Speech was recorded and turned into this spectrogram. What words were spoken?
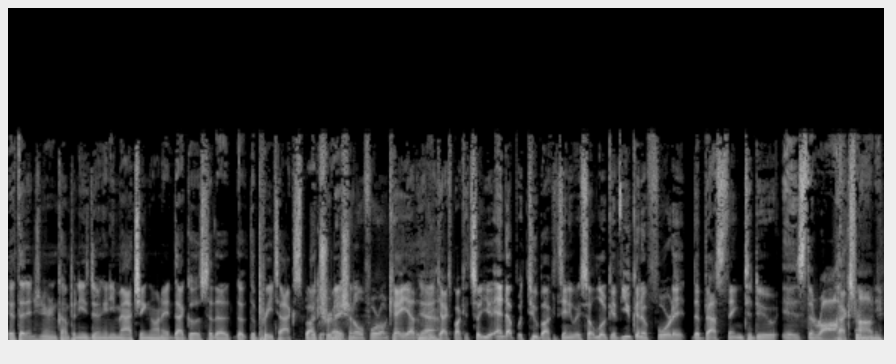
if that engineering company is doing any matching on it, that goes to the the, the pre-tax bucket, the traditional 401k, yeah, the yeah. pre-tax bucket. So you end up with two buckets anyway. So look, if you can afford it, the best thing to do is the Roth. Tax-free um, money.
